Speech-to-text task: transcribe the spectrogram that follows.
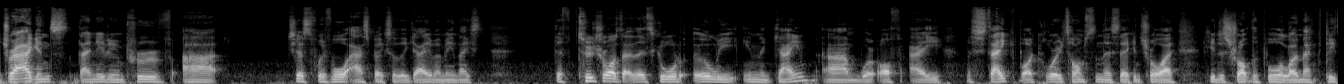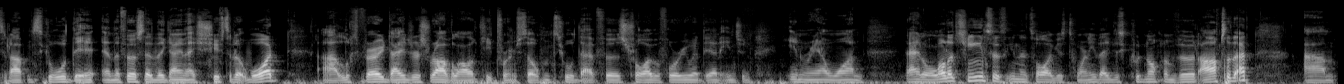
Dragons, they need to improve uh, just with all aspects of the game. I mean, they the two tries that they scored early in the game um, were off a mistake by Corey Thompson. Their second try, he just dropped the ball. Lomax picked it up and scored there. And the first set of the game, they shifted it wide. Uh, looked very dangerous. Ravalawa kicked for himself and scored that first try before he went down injured in round one. They had a lot of chances in the Tigers 20. They just could not convert after that. Um,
